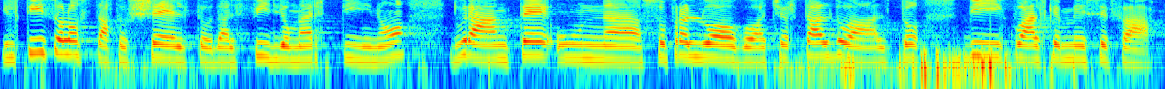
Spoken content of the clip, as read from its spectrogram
Il titolo è stato scelto dal figlio Martino durante un sopralluogo a Certaldo Alto di qualche mese fa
